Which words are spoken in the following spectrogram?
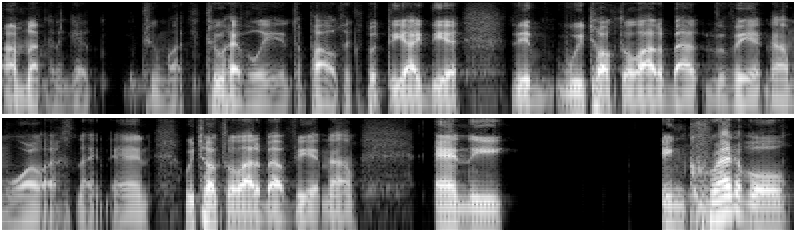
I'm not going to get too much, too heavily into politics, but the idea the, we talked a lot about the Vietnam War last night, and we talked a lot about Vietnam and the incredible,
